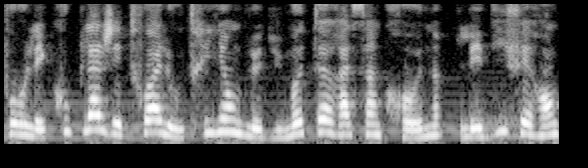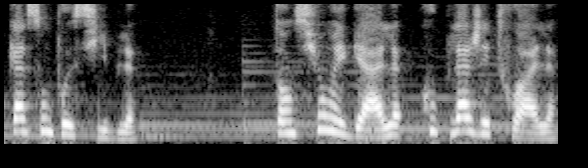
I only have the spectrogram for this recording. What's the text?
Pour les couplages étoile ou triangle du moteur asynchrone, les différents cas sont possibles. Tension égale, couplage étoile.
